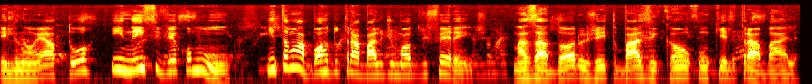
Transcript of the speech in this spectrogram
Ele não é ator e nem se vê como um. Então abordo o trabalho de modo diferente, mas adoro o jeito basicão com que ele trabalha.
